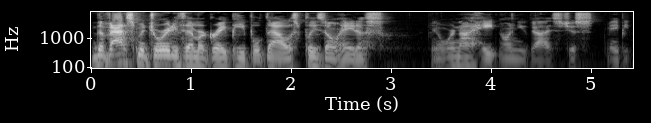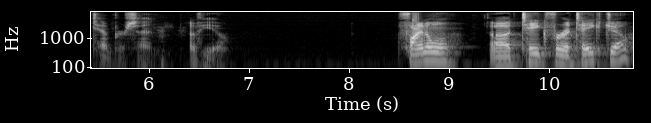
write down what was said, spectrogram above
The vast majority of them are great people. Dallas, please don't hate us. You know, we're not hating on you guys. Just maybe ten percent of you. Final uh, take for a take, Joe.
